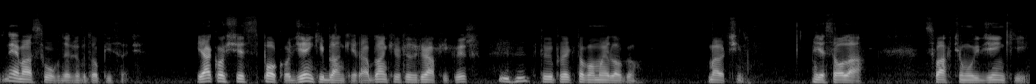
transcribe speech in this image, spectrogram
Nie ma słów, żeby to opisać. Jakość jest spoko. Dzięki Blankier. A Blankier to jest grafik, wiesz? Mhm. Który projektował moje logo. Marcin. Jest Ola. Sławcio mój dzięki.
